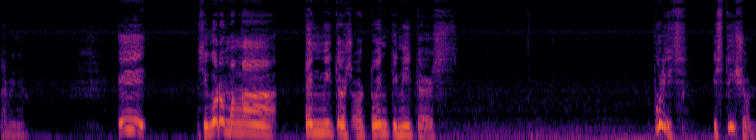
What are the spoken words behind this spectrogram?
Sabi niya. Eh, siguro mga 10 meters or 20 meters, police station.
